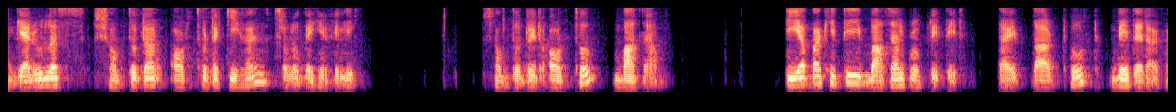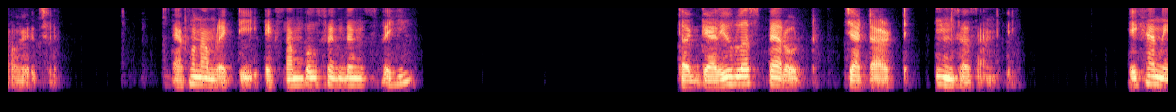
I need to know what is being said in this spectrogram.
গ্যারুলাস শব্দটার অর্থটা কি হয়? চলো দেখে ফেলি। শব্দটির অর্থ বাঁচাও। টিয়া পাখিটি বাঁচার প্রকৃতির, তাই তার ঠোঁট বেঁধে রাখা হয়েছে। এখন আমরা একটি এক্সাম্পল সেন্টেন্স দেখি। The garrulous parrot chattered incessantly এখানে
